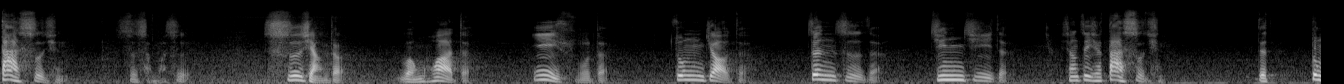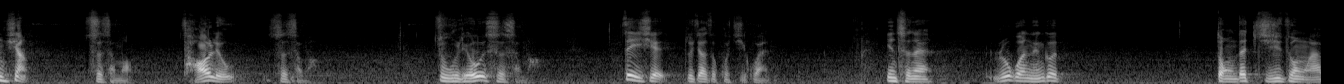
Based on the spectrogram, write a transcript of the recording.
大事情是什么事？思想的、文化的、艺术的。宗教的、政治的、经济的，像这些大事情的动向是什么？潮流是什么？主流是什么？这些都叫做国际观。因此呢，如果能够懂得几种啊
